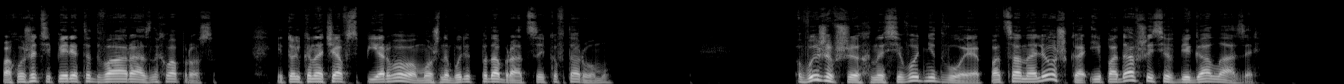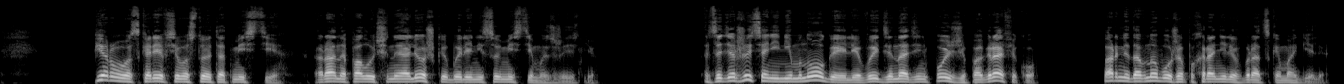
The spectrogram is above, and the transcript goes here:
Похоже, теперь это два разных вопроса. И только начав с первого, можно будет подобраться и ко второму. Выживших на сегодня двое — пацан Алешка и подавшийся в бега Лазарь. Первого, скорее всего, стоит отмести — Раны, полученные Алешкой, были несовместимы с жизнью. Задержись они немного или выйдя на день позже по графику, парня давно бы уже похоронили в братской могиле.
